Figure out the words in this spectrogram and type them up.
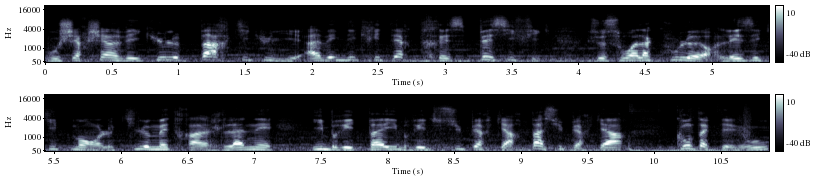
vous cherchez un véhicule particulier avec des critères très spécifiques, que ce soit la couleur, les équipements, le kilométrage, l'année, hybride, pas hybride, supercar, pas supercar, contactez-nous.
